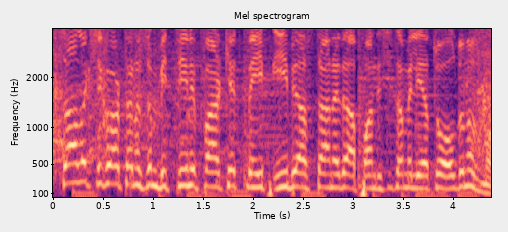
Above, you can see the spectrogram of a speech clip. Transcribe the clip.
sağlık sigortanızın bittiğini fark etmeyip iyi bir hastanede apandisit ameliyatı oldunuz mu?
